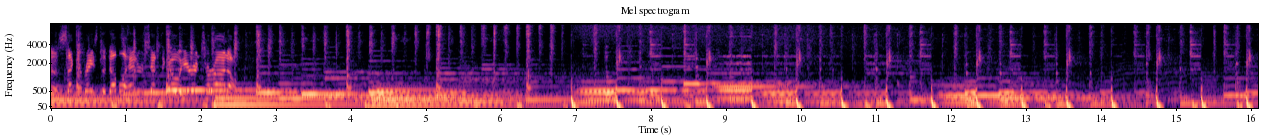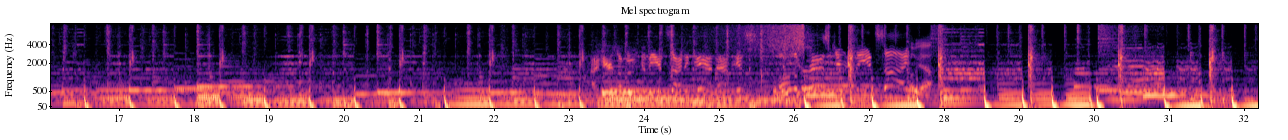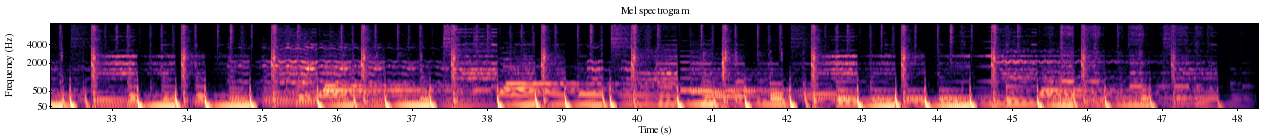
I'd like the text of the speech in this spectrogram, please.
So second race, the doubleheader set to go here in Toronto.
